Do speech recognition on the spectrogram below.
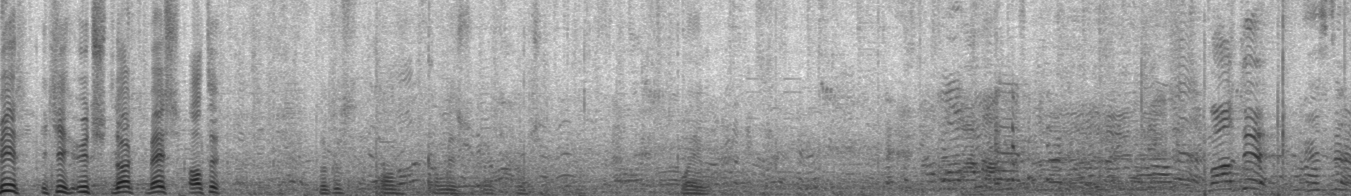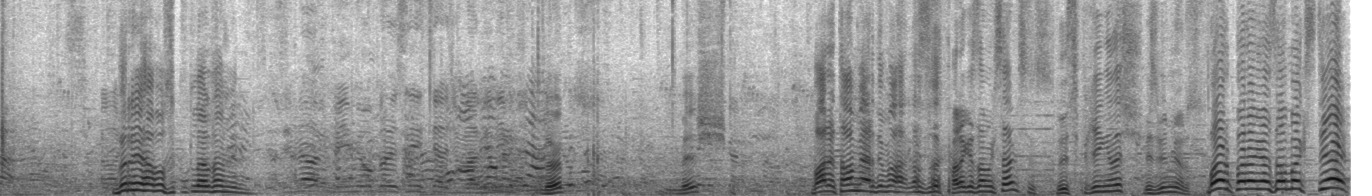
1, 2, 3, 4, 5, 6, 9, 10, 15, 12, 13, 17. Altı. 100 lira. Dur ya bozukluklardan biri. Senin abi benim bir operasyona ihtiyacım var. Vereyim mi? 4, 5. Var ya tam verdim ha. Nasıl? Para kazanmak ister misiniz? Do you speak English? Biz bilmiyoruz. Var para kazanmak isteyen.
